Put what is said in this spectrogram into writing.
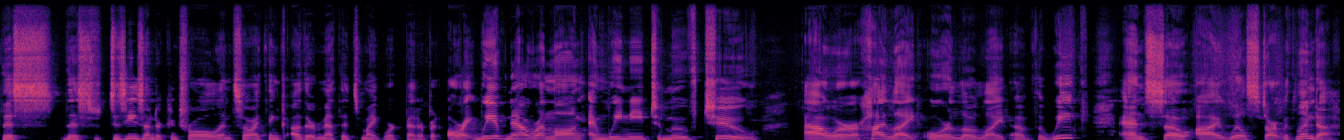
this this disease under control. And so I think other methods might work better. But all right, we have now run long, and we need to move to our highlight or low light of the week. And so I will start with Linda.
